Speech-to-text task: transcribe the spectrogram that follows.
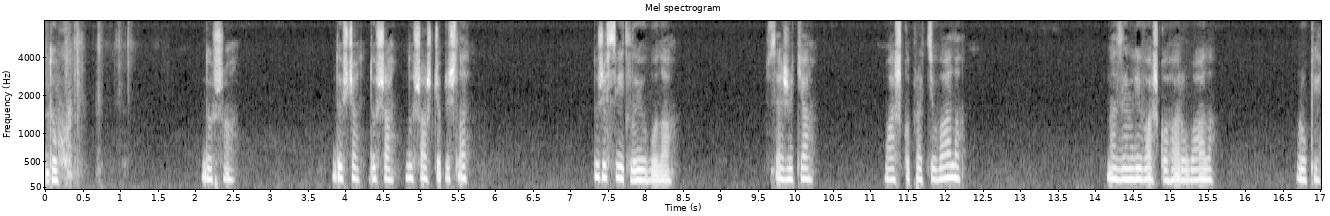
Дух. Душа. Душа, душа, душа, що прийшла. Дуже світлою була. Все життя важко працювала. На землі важко гарувала. Руки,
